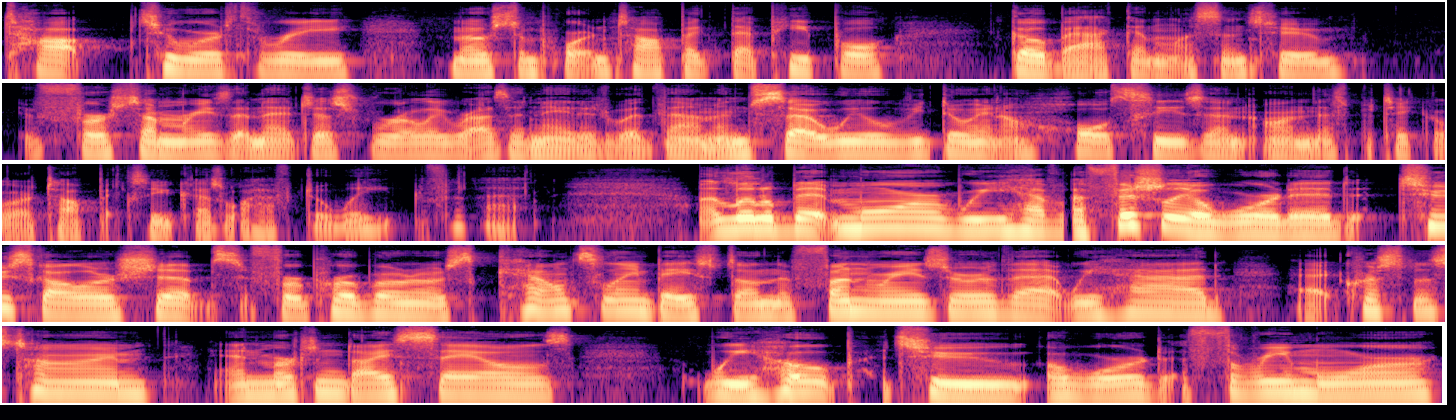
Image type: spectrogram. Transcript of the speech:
top two or three most important topic that people go back and listen to. For some reason, it just really resonated with them. And so we will be doing a whole season on this particular topic. So you guys will have to wait for that. A little bit more, we have officially awarded two scholarships for pro bono counseling based on the fundraiser that we had at Christmas time and merchandise sales. We hope to award three more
